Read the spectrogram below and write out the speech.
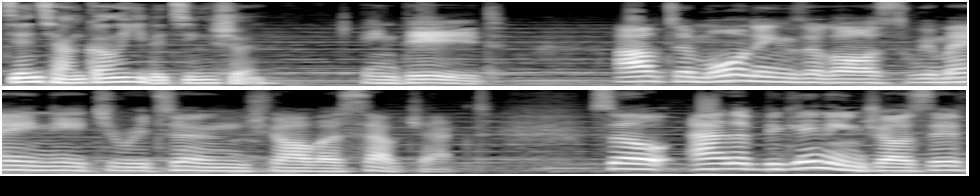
坚强刚毅的精神。Indeed. After mourning the loss, we may need to return to our subject. So, at the beginning, Joseph,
